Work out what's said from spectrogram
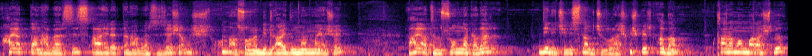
hayattan habersiz, ahiretten habersiz yaşamış. Ondan sonra bir aydınlanma yaşayıp hayatının sonuna kadar din için, İslam için uğraşmış bir adam. Kahramanmaraşlı.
